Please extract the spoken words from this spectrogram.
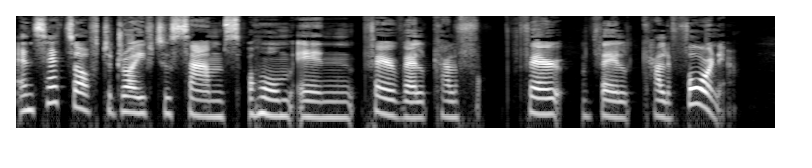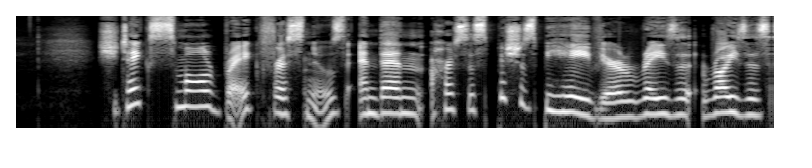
and sets off to drive to Sam's home in Fairvale, Calif- Fairvale, California. She takes small break for a snooze, and then her suspicious behaviour raises, rises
